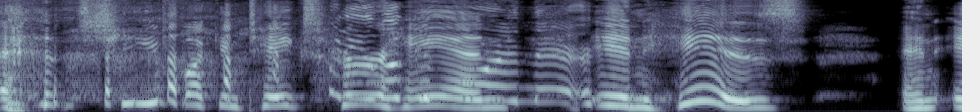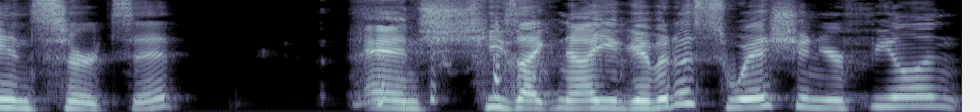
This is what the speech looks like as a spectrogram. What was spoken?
And she fucking takes are you her hand in in his and inserts it, and she's like, "Now you give it a swish, and you're feeling."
